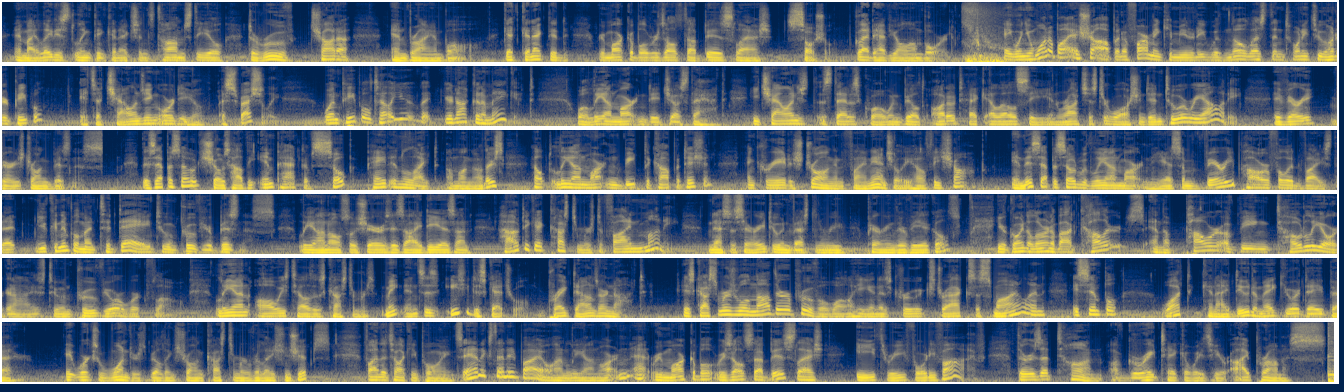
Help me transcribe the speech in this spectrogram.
And my latest LinkedIn connections Tom Steele, Daruv Chada, and Brian Ball. Get connected, remarkableresults.biz slash social. Glad to have you all on board. Hey, when you want to buy a shop in a farming community with no less than 2,200 people, it's a challenging ordeal, especially when people tell you that you're not going to make it. Well, Leon Martin did just that. He challenged the status quo and built Autotech LLC in Rochester, Washington to a reality, a very, very strong business. This episode shows how the impact of soap, paint, and light, among others, helped Leon Martin beat the competition and create a strong and financially healthy shop. In this episode with Leon Martin, he has some very powerful advice that you can implement today to improve your business. Leon also shares his ideas on how to get customers to find money necessary to invest in repairing their vehicles. You're going to learn about colors and the power of being totally organized to improve your workflow. Leon always tells his customers maintenance is easy to schedule, breakdowns are not. His customers will nod their approval while he and his crew extracts a smile and a simple what can I do to make your day better? It works wonders building strong customer relationships. Find the talking points and extended bio on Leon Martin at remarkableresults.biz slash E345. There is a ton of great takeaways here, I promise.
